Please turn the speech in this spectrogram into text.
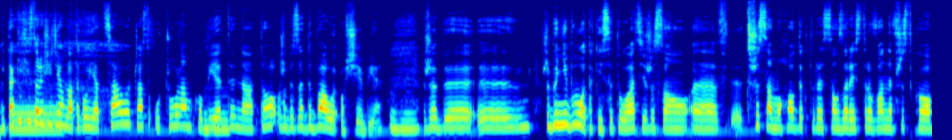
I takie E, historie się dzieją, dlatego ja cały czas uczulam kobiety na to, żeby zadbały o siebie, żeby, ym, żeby nie było takiej sytuacji, że są e, trzy samochody, które są zarejestrowane wszystko,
